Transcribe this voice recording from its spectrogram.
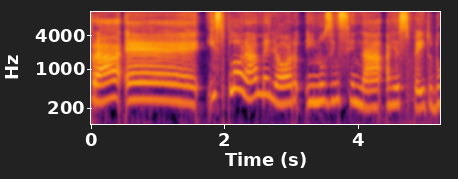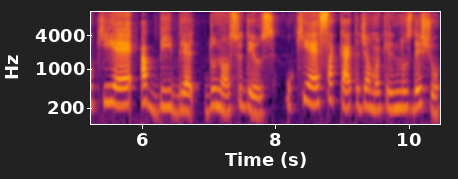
para é, explorar melhor e nos ensinar a respeito do que é a Bíblia do nosso Deus, o que é essa carta de amor que ele nos deixou.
